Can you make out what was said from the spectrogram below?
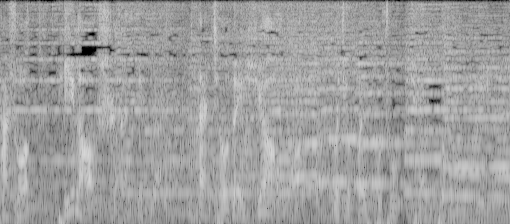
他说：“疲劳是肯定的，但球队需要我，我就会付出全部的努力。”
